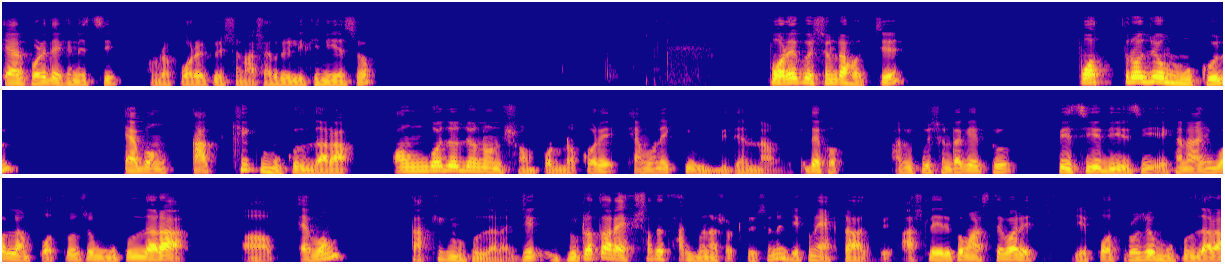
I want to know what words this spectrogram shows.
এরপরে দেখে নিচ্ছি, আমরা পরের কোয়েশ্চেন আশা করি লিখে নিয়েছো। পরের কোয়েশ্চেনটা হচ্ছে পত্রজ মুকুল এবং কাক্ষিক মুকুল দ্বারা অঙ্গজ জনন সম্পন্ন করে এমন একটি উদ্ভিদের নাম লিখে। দেখো, আমি কোয়েশ্চনটাকে একটু পেঁচিয়ে দিয়েছি। এখানে আমি বললাম পত্রজ মুকুল দ্বারা এবং কাক্ষিক মুকুল দ্বারা। যে দুটো তো আর একসাথে থাকবে না শর্ট কোয়েশনে যে কোনো একটা আসবে। আসলে এরকম আসতে পারে যে পত্রজ মুকুল দ্বারা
